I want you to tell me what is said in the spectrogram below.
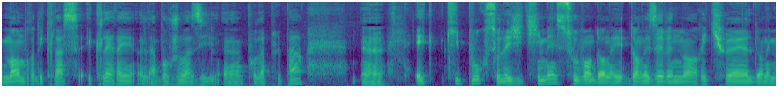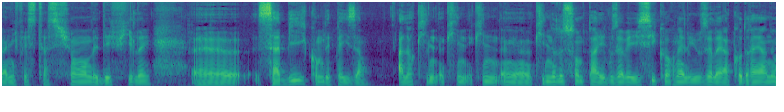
membres des classes éclairées, la bourgeoisie pour la plupart, euh, et qui, pour se légitimer, souvent dans les, dans les événements rituels, dans les manifestations, les défilés, euh, s'habillent comme des paysans alors qu'ils euh, ne le sont pas. Et vous avez ici Cornelius Elea Codreanu,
